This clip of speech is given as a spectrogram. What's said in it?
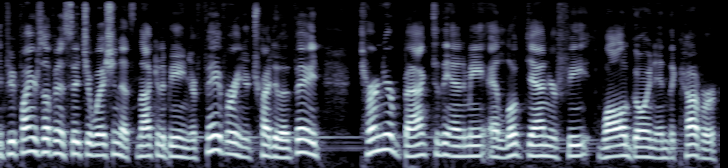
if you find yourself in a situation that's not going to be in your favor and you're trying to evade, turn your back to the enemy and look down your feet while going into cover.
